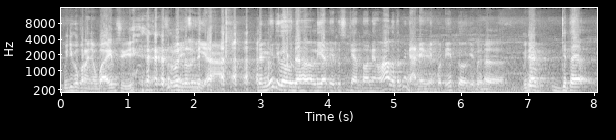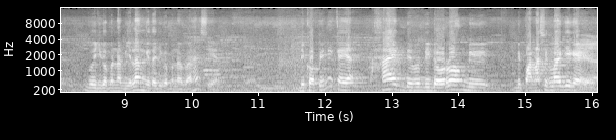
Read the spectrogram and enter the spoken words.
gue juga pernah nyobain sih sebenarnya. Iya. Dan gue juga udah lihat itu sekian tahun yang lalu, tapi nggak ada yang nyebut itu gitu. Bener. Gua Dan kita, gue juga pernah bilang, kita juga pernah bahas ya. Di kopi ini kayak hype, di- didorong, di dipanasin lagi kayak Iya.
